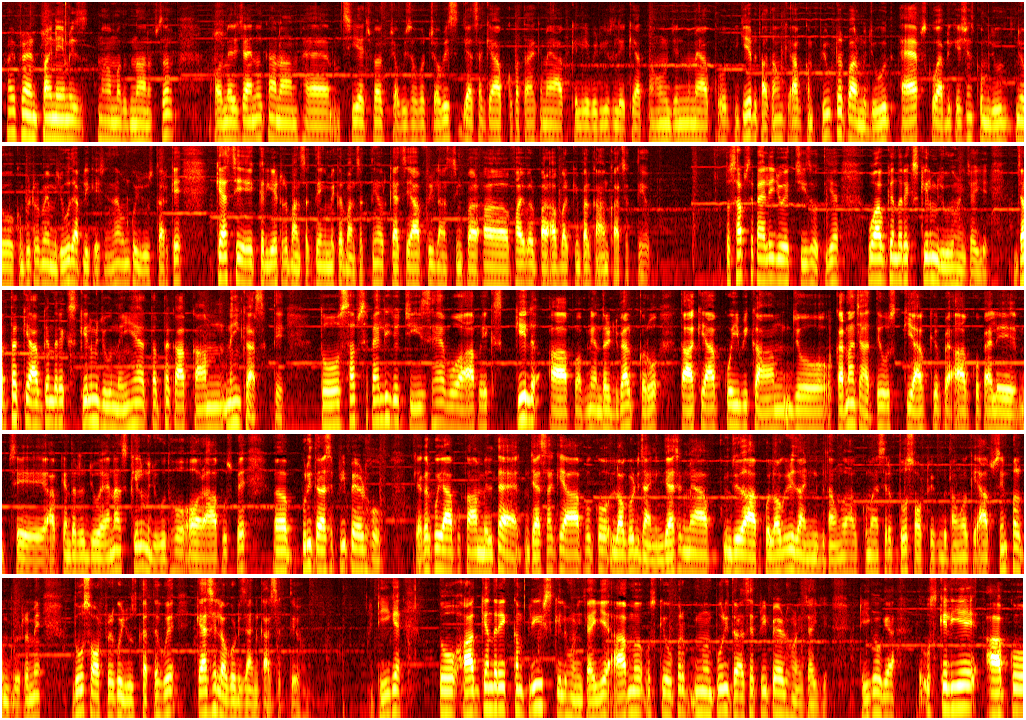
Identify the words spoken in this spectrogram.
Hi friend my name is Mohammad Adnan Afsar और मेरे channel का नाम है सी एच वर्क चौबीस ओवर चौबीस। जैसा कि आपको पता है कि मैं आपके लिए वीडियोस लेके आता हूँ, जिनमें मैं आपको ये बताता हूँ कि आप कंप्यूटर पर मौजूद ऐप्स को एप्लीकेशंस को मौजूद, जो कंप्यूटर में मौजूद एप्लीकेशन हैं, उनको यूज़ करके कैसे एक क्रिएटर बन सकते हैं मेकर बन सकते हैं और कैसे आप फ्री पर फाइवर पर आप वर्किंग पर काम कर सकते हो। तो सबसे पहली जो एक चीज़ होती है, वो आपके अंदर एक स्किल मौजूद होनी चाहिए। जब तक कि आपके अंदर एक स्किल मौजूद नहीं है, तब तक आप काम नहीं कर सकते। तो सबसे पहली जो चीज़ है, वो आप एक स्किल आप अपने अंदर डेवलप करो, ताकि आप कोई भी काम जो करना चाहते हो, उसकी आपके आपको पहले से आपके अंदर जो है ना स्किल मौजूद हो और आप उस पर पूरी तरह से प्रीपेयर्ड हो कि अगर कोई आपको काम मिलता है, जैसा कि आपको लॉगो डिज़ाइनिंग जैसे कि मैं आप, जो आपको लॉगो डिज़ाइनिंग बताऊँगा, आपको मैं सिर्फ़ दो सॉफ्टवेयर बताऊँगा कि आप सिंपल कंप्यूटर में दो सॉफ्टवेयर को यूज़ करते हुए कैसे लॉगो डिज़ाइन कर सकते हो। ठीक है? तो आपके अंदर एक कंप्लीट स्किल होनी चाहिए। आप उसके ऊपर पूरी तरह से प्रिपेयर्ड होने चाहिए। ठीक हो गया? तो उसके लिए आपको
